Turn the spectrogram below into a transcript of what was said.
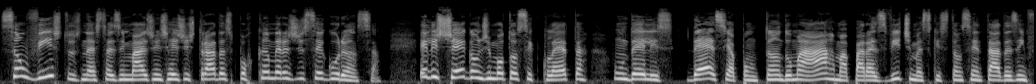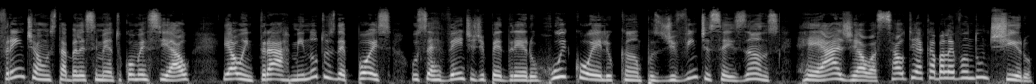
são vistos nestas imagens registradas por câmeras de segurança. Eles chegam de motocicleta, um deles desce apontando uma arma para as vítimas que estão sentadas em frente a um estabelecimento comercial e ao entrar, minutos depois, o servente de pedreiro Rui Coelho Campos, de 26 anos, reage ao assalto e acaba levando um tiro.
